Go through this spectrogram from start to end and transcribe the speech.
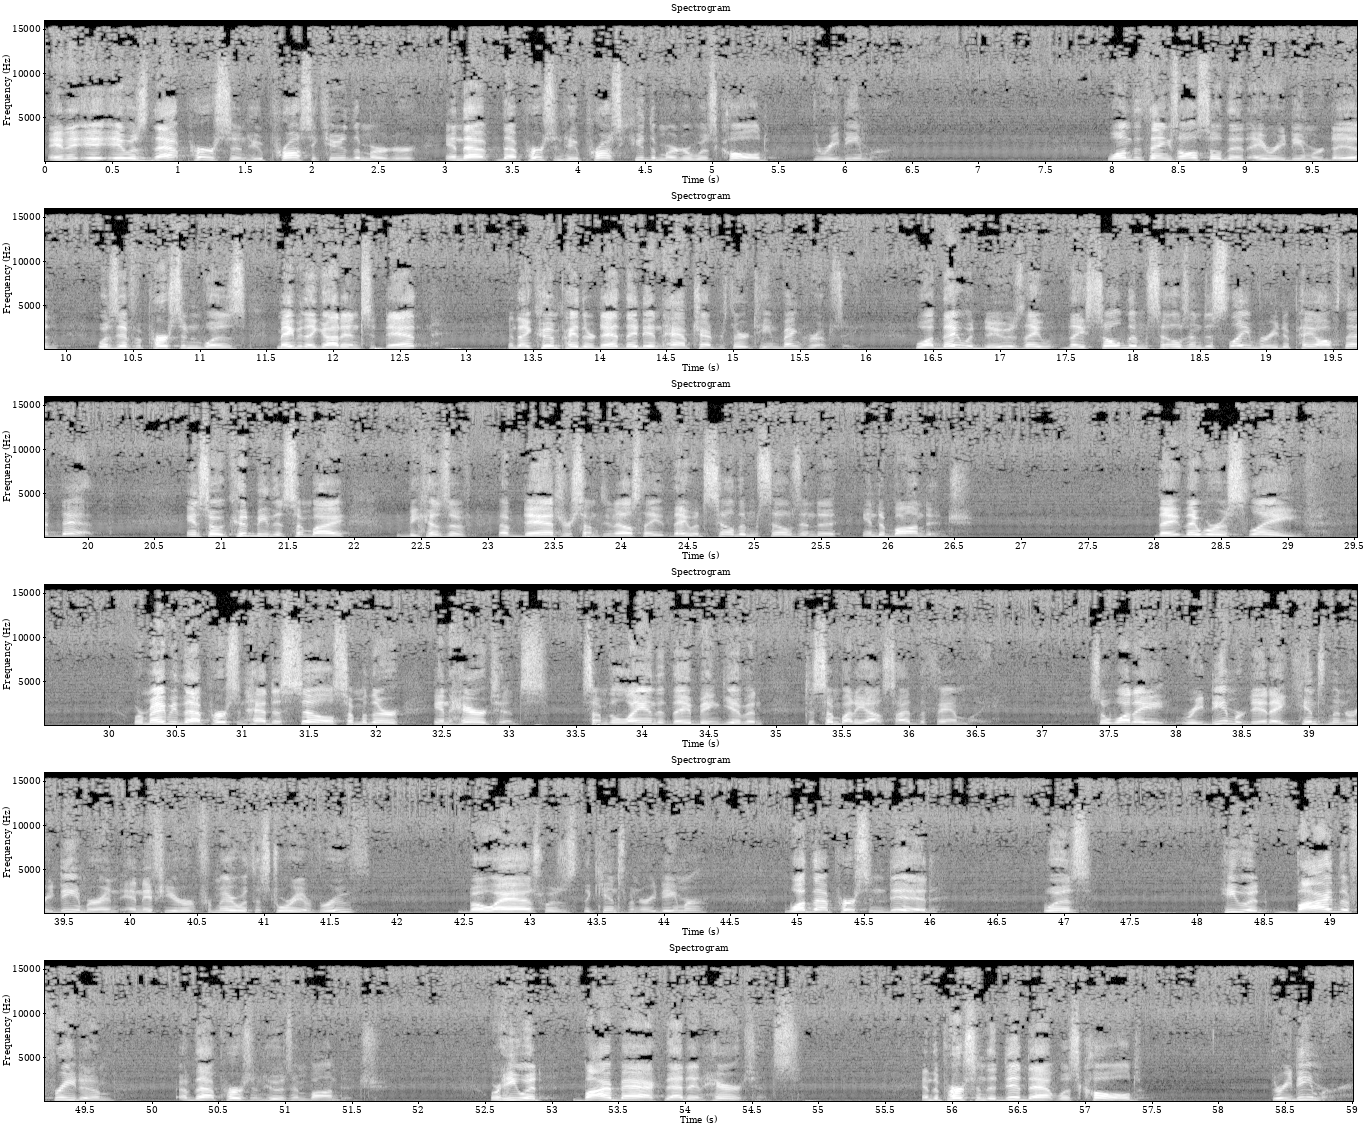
And it, it, was that person who prosecuted the murder, and that, that person who prosecuted the murder was called the Redeemer. One of the things also that a Redeemer did was if a person was, maybe they got into debt and they couldn't pay their debt, they didn't have Chapter 13 bankruptcy. What they would do is they, they sold themselves into slavery to pay off that debt. And so it could be that somebody, because of, of debt or something else, they, they would sell themselves into, into bondage. They, they were a slave. Or maybe that person had to sell some of their inheritance, some of the land that they'd been given to somebody outside the family. So, what a redeemer did, a kinsman redeemer, and, and if you're familiar with the story of Ruth, Boaz was the kinsman redeemer. What that person did was he would buy the freedom of that person who was in bondage, or he would buy back that inheritance. And the person that did that was called the Redeemer.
